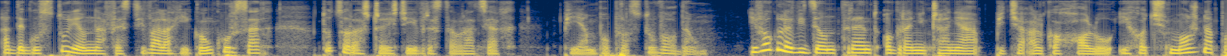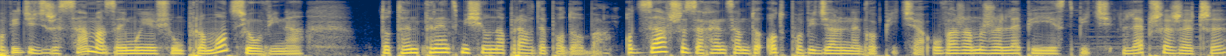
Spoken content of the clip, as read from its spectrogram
a degustuję na festiwalach i konkursach, to coraz częściej w restauracjach pijam po prostu wodę. I w ogóle widzę trend ograniczania picia alkoholu i choć można powiedzieć, że sama zajmuję się promocją wina, to ten trend mi się naprawdę podoba. Od zawsze zachęcam do odpowiedzialnego picia. Uważam, że lepiej jest pić lepsze rzeczy,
